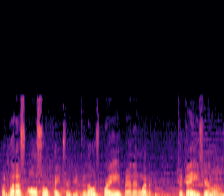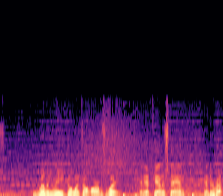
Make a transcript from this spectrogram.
But let us also pay tribute to those brave men and women, today's heroes, who willingly go into harm's way in Afghanistan and Iraq.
